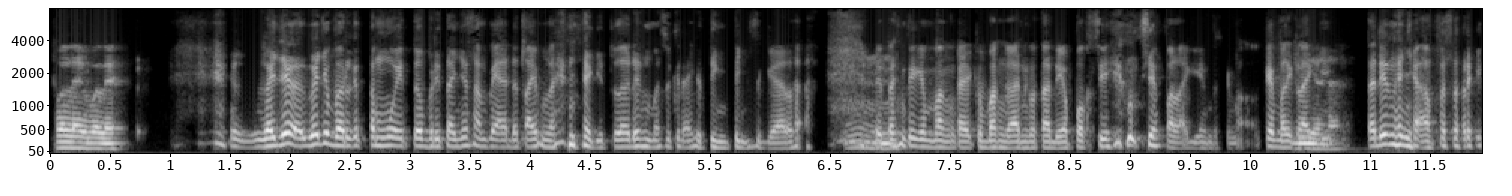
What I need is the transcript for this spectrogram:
Boleh, boleh. Gue aja gue aja baru ketemu itu beritanya sampai ada timelinenya gitu loh dan masukin Ayu Ting Ting segala. Hmm, Ting Ting emang kayak kebanggaan kota Depok sih. Siapa lagi yang terkenal? Oke balik lagi. iya. Tadi nanya apa sorry?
